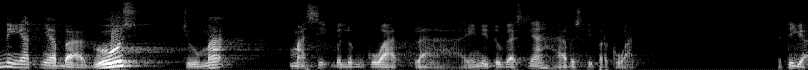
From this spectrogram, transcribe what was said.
niatnya bagus, cuma masih belum kuat. Lah, ini tugasnya harus diperkuat. Ketiga,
